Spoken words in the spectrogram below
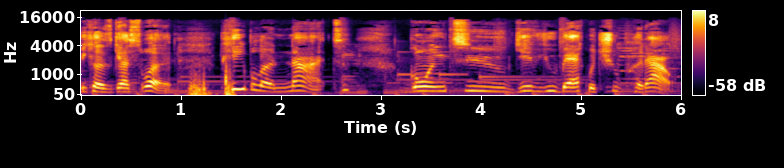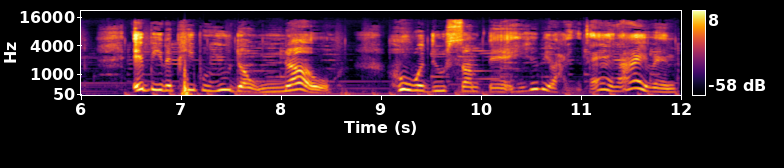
Because guess what? People are not going to give you back what you put out. It be the people you don't know who would do something and you be like, dang, I even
